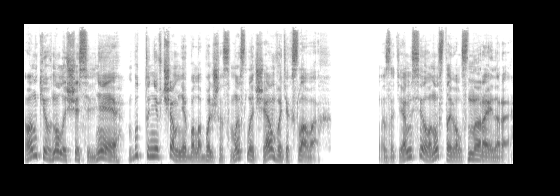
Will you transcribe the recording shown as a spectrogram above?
Он кивнул ещё сильнее, будто ни в чём не было больше смысла, чем в этих словах. Затем Сион уставился на Райнера.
